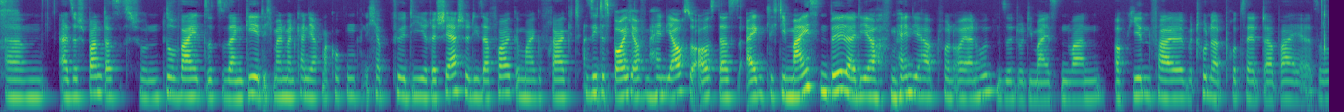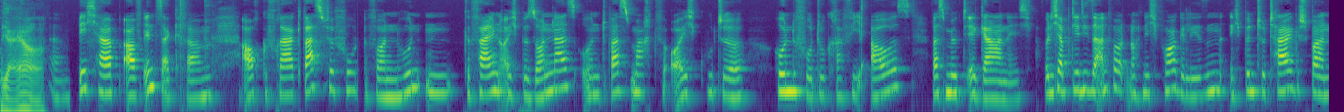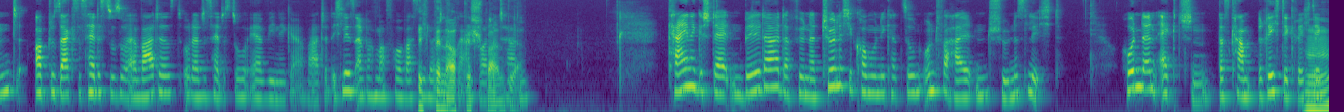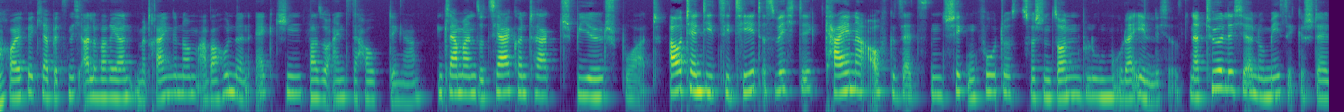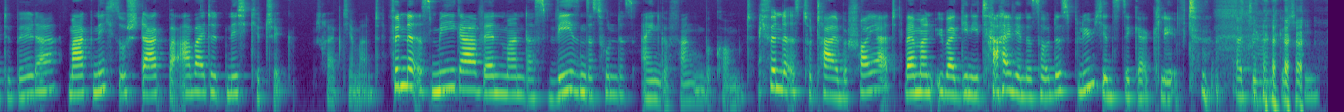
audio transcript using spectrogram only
ähm, also spannend, dass es schon so weit sozusagen geht. Ich meine, man kann ja auch mal gucken. Ich habe für die Recherche dieser Folge mal gefragt, sieht es bei euch auf dem Handy auch so aus, dass eigentlich die meisten Bilder, die ihr auf dem Handy habt, von euren Hunden sind und die meisten waren auf jeden Fall mit 100 Prozent dabei. Also ja, ja. Ähm, ich habe auf Instagram auch gefragt, was für Fotos von Hunden gefallen euch besonders und was macht für euch gute Hundefotografie aus? Was mögt ihr gar nicht? Und ich habe dir diese Antwort noch nicht vorgelesen. Ich bin total gespannt, ob du sagst, das hättest du so erwartet oder das hättest du eher weniger erwartet. Ich lese einfach mal vor, was die ich Leute bin auch gespannt, haben. Ja. Keine gestellten Bilder, dafür natürliche Kommunikation und Verhalten, schönes Licht. Hunde in Action, das kam richtig, richtig mhm. häufig. Ich habe jetzt nicht alle Varianten mit reingenommen, aber Hunde in Action war so eins der Hauptdinger. In Klammern Sozialkontakt, Spiel, Sport. Authentizität ist wichtig, keine aufgesetzten, schicken Fotos zwischen Sonnenblumen oder ähnliches. Natürliche, nur mäßig gestellte Bilder, mag nicht so stark bearbeitet, nicht kitschig schreibt jemand. Finde es mega, wenn man das Wesen des Hundes eingefangen bekommt. Ich finde es total bescheuert, wenn man über Genitalien des Hundes Blümchensticker klebt, hat jemand geschrieben.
